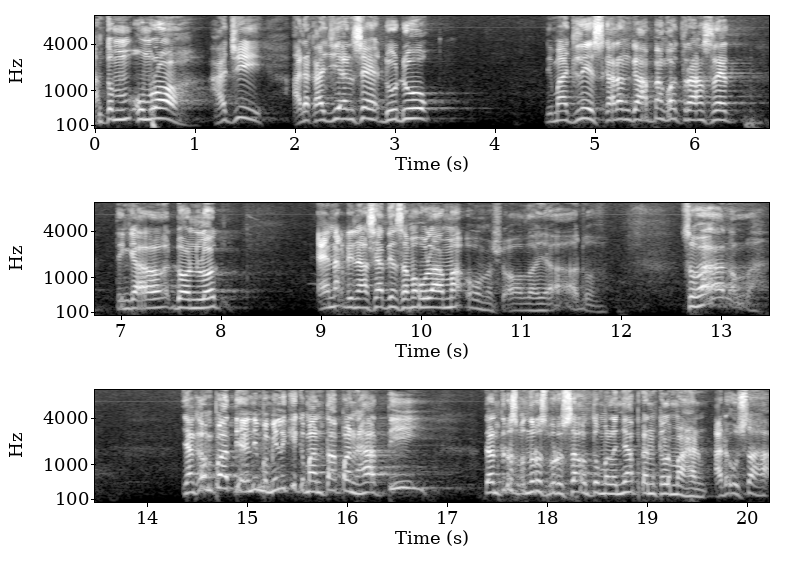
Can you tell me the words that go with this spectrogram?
Antum umroh, haji, ada kajian saya duduk di majelis. Sekarang gampang kok translate, tinggal download Enak dinasihatin sama ulama. Oh Masya Allah ya aduh. Subhanallah. Yang keempat ya ini memiliki kemantapan hati dan terus menerus berusaha untuk melenyapkan kelemahan. Ada usaha.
